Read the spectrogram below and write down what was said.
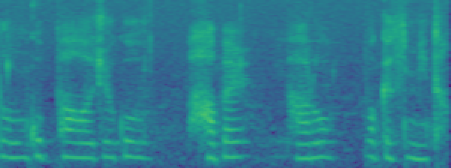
너무 고파가지고 밥을 바로 먹겠습니다.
